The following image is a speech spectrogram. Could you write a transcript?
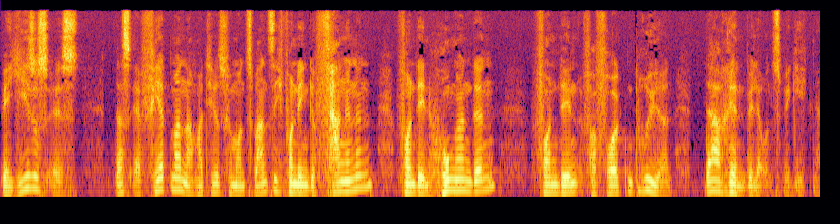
Wer Jesus ist, das erfährt man nach Matthäus 25 von den Gefangenen, von den Hungernden, von den verfolgten Brüdern. Darin will er uns begegnen.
